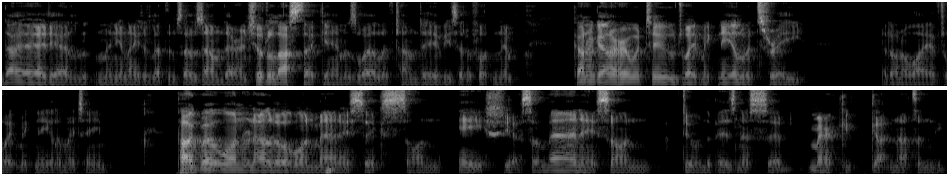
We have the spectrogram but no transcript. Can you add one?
that idea. Man United let themselves down there and should have lost that game as well if Tom Davies had a foot in him. Conor Gallagher with two. Dwight McNeil with three. I don't know why I have Dwight McNeil in my team. Pogba at one, Ronaldo at one, Mane six, on eight. Yeah, so Mane, Son doing the business. Said Merck got nothing.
